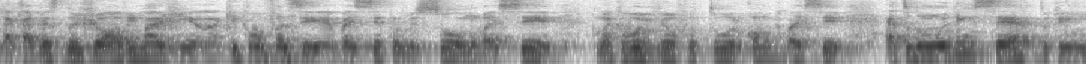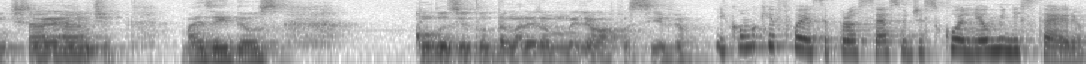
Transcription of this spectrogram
Na cabeça do jovem, imagina, o que, que eu vou fazer? Vai ser promissor ou não vai ser? Como é que eu vou viver o futuro? Como que vai ser? É tudo muito incerto que a gente, uhum. né? A gente... Mas aí Deus conduziu tudo da maneira melhor possível. E como que foi esse processo de escolher o ministério?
